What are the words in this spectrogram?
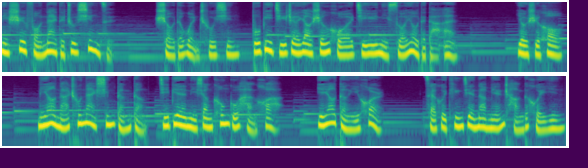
你是否耐得住性子。守得稳初心，不必急着要生活给予你所有的答案。有时候，你要拿出耐心等等，即便你向空谷喊话，也要等一会儿，才会听见那绵长的回音。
